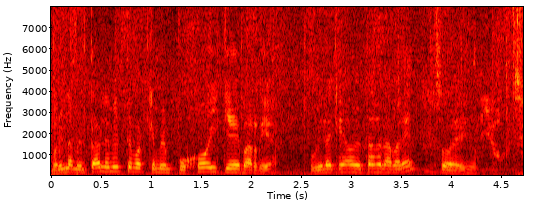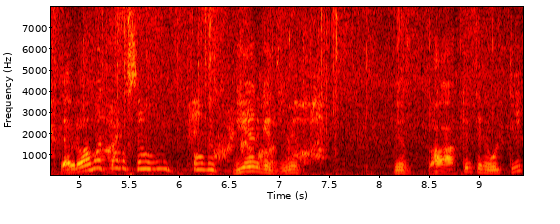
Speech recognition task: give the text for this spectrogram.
Morí lamentablemente porque me empujó y quedé para arriba. Hubiera quedado detrás de la pared, sobrevivo. Ya, pero vamos, vamos, vamos. Bien, Genji, bien. Bien. Ah, ¿quién tiene ulti?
